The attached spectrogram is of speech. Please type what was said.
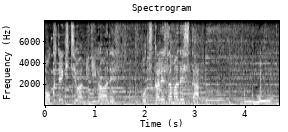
目的地は右側です。お疲れ様でした。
